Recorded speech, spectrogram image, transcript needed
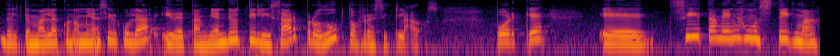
del tema de la economía circular y de también de utilizar productos reciclados. Porque eh, sí, también es un estigma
